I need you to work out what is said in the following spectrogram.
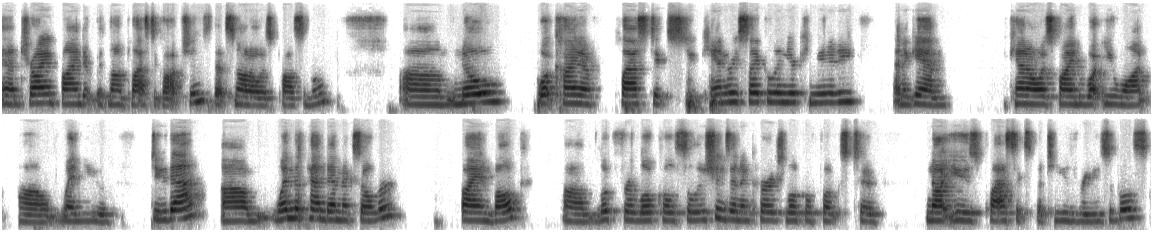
and try and find it with non-plastic options. That's not always possible. Um, know what kind of plastics you can recycle in your community. And again, you can't always find what you want uh, when you do that. Um, when the pandemic's over, buy in bulk, um, look for local solutions and encourage local folks to not use plastics, but to use reusables.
